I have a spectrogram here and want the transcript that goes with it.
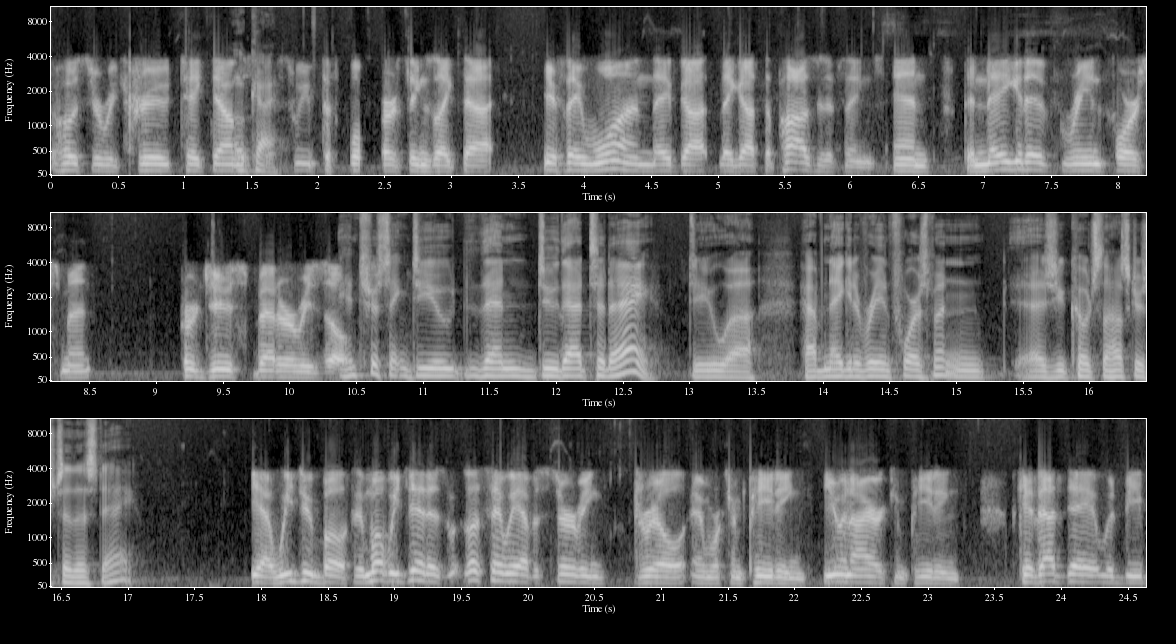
host a recruit, take down, Okay. sweep the floor, things like that. If they won, they've got they got the positive things, and the negative reinforcement produced better results. Interesting. Do you then do that today? Do you uh, have negative reinforcement and as you coach the Huskers to this day? Yeah, we do both. And what we did is, let's say we have a serving drill and we're competing. You and I are competing. Okay, that day it would be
